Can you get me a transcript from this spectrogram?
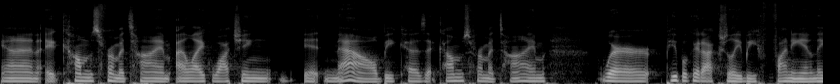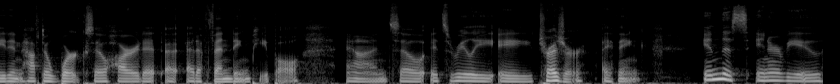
and it comes from a time I like watching it now because it comes from a time where people could actually be funny and they didn't have to work so hard at, at, at offending people. And so it's really a treasure, I think. In this interview,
